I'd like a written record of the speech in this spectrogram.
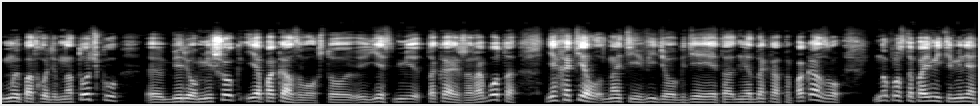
Мы подходим на точку, берем мешок, я показывал, что есть такая же работа. Я хотел найти видео, где я это неоднократно показывал, но просто поймите меня,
